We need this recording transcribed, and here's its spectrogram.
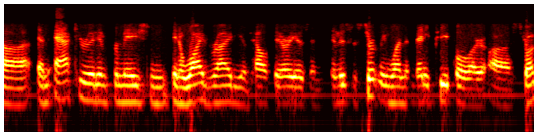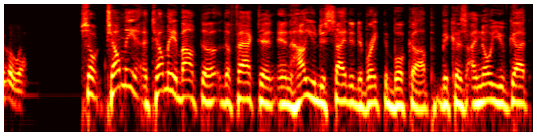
uh, and accurate information in a wide variety of health areas, and, and this is certainly one that many people are uh, struggle with. So tell me, uh, tell me about the the fact and, and how you decided to break the book up because I know you've got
